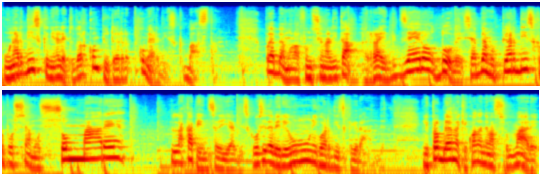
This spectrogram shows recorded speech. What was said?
un hard disk viene letto dal computer come hard disk, basta. Poi abbiamo la funzionalità RAID 0, dove se abbiamo più hard disk possiamo sommare la capienza degli hard disk, così da avere un unico hard disk grande. Il problema è che quando andiamo a sommare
